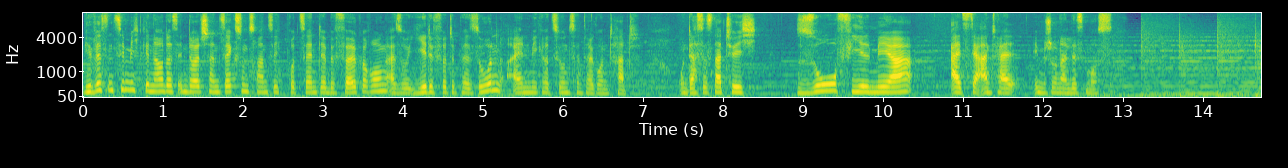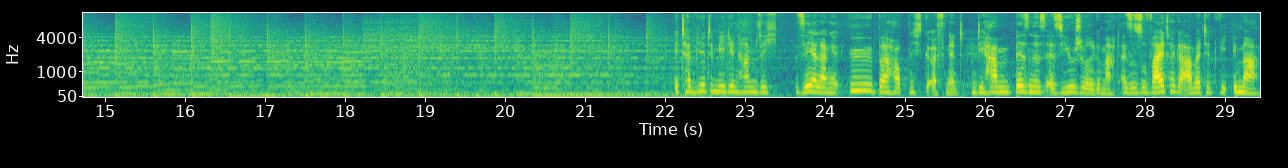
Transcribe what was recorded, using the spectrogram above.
Wir wissen ziemlich genau, dass in Deutschland 26 Prozent der Bevölkerung, also jede vierte Person, einen Migrationshintergrund hat. Und das ist natürlich so viel mehr als der Anteil im Journalismus. etablierte Medien haben sich sehr lange überhaupt nicht geöffnet und die haben Business as usual gemacht, also so weitergearbeitet wie immer.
